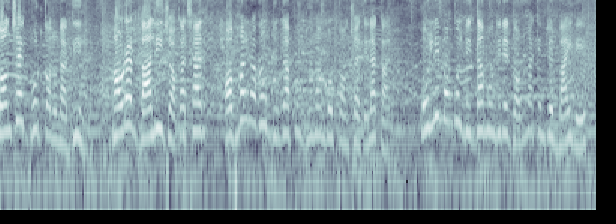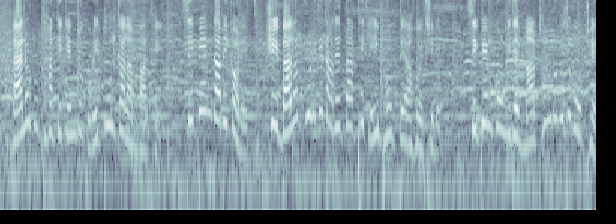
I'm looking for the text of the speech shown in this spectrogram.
পঞ্চায়েত ভোট গণনার দিন হাওড়ার বালি জগাছাড় অভয়নগর, দুর্গাপুর দু নম্বর পঞ্চায়েত এলাকায় পল্লীমঙ্গল বিদ্যা মন্দিরের গণনা কেন্দ্রের বাইরে ব্যালট উদ্ধারকে কেন্দ্র করে তুলকালাম বাঁধে। সিপিএম দাবি করে, সেই ব্যালটগুলিতে তাদের প্রার্থীকেই ভোট দেওয়া হয়েছিল। সিপিএম কর্মীদের মারধরের অভিযোগ ওঠে।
